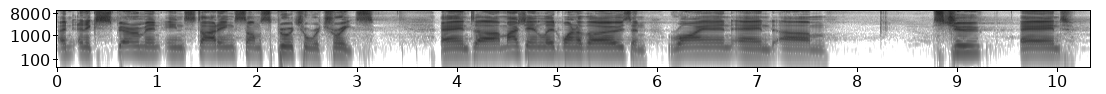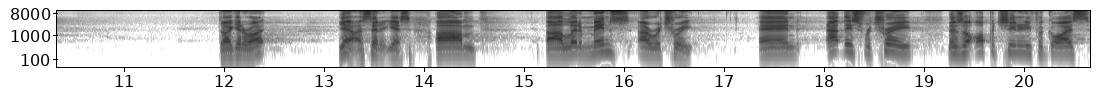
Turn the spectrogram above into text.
an, an experiment in starting some spiritual retreats. And uh, Marjan led one of those, and Ryan and um, Stu, and did I get it right? Yeah, I said it, yes. Um, uh, led a men's uh, retreat. And at this retreat, there's an opportunity for guys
